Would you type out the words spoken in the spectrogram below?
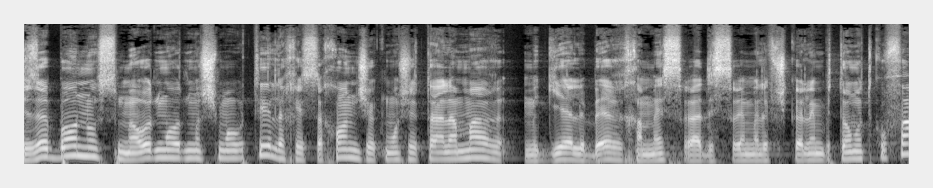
שזה בונוס מאוד מאוד משמעותי לחיסכון שכמו שטל אמר, מגיע לבערך 15 עד 20 אלף שקלים בתום התקופה.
